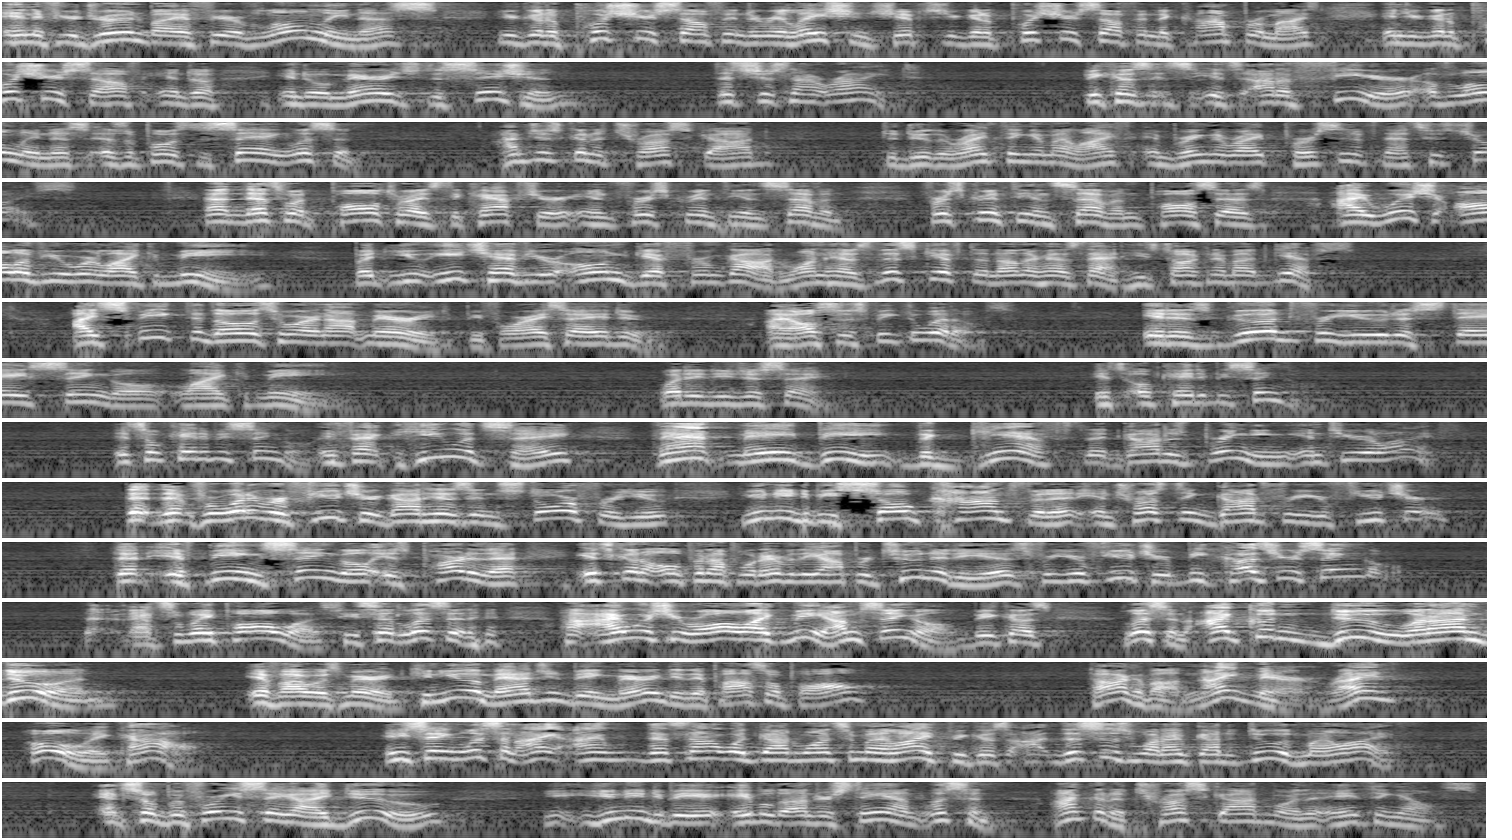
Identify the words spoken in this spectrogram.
And if you're driven by a fear of loneliness, you're going to push yourself into relationships, you're going to push yourself into compromise, and you're going to push yourself into, into a marriage decision that's just not right because it's, it's out of fear of loneliness as opposed to saying, listen, I'm just going to trust God to do the right thing in my life and bring the right person if that's his choice. And that's what Paul tries to capture in 1 Corinthians 7. 1 Corinthians 7, Paul says, I wish all of you were like me, but you each have your own gift from God. One has this gift, another has that. He's talking about gifts. I speak to those who are not married before I say I do. I also speak to widows. It is good for you to stay single like me. What did he just say? It's okay to be single. It's okay to be single. In fact, he would say that may be the gift that God is bringing into your life. That, that for whatever future God has in store for you, you need to be so confident in trusting God for your future that if being single is part of that, it's going to open up whatever the opportunity is for your future because you're single. That's the way Paul was. He said, Listen, I wish you were all like me. I'm single because, listen, I couldn't do what I'm doing if I was married. Can you imagine being married to the Apostle Paul? Talk about nightmare, right? Holy cow. And he's saying, listen, I, I, that's not what God wants in my life because I, this is what I've got to do with my life. And so before you say I do, you, need to be able to understand listen, I'm going to trust God more than anything else.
